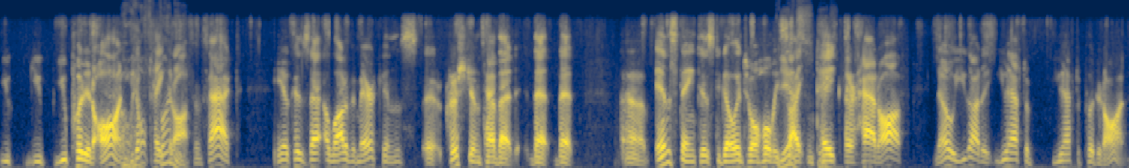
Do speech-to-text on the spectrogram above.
you you you put it on. Oh, you don't take funny. it off. In fact, you know because that a lot of Americans uh, Christians have that that that uh, instinct is to go into a holy Yes, site and take their hat off. No, you got to you have to you have to put it on.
